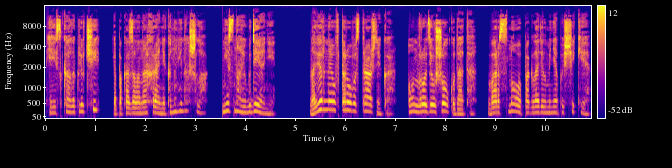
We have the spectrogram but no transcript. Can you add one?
Я искала ключи, я показала на охранника, но не нашла. Не знаю, где они. Наверное, у второго стражника. Он вроде ушел куда-то. Вар снова погладил меня по щеке.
